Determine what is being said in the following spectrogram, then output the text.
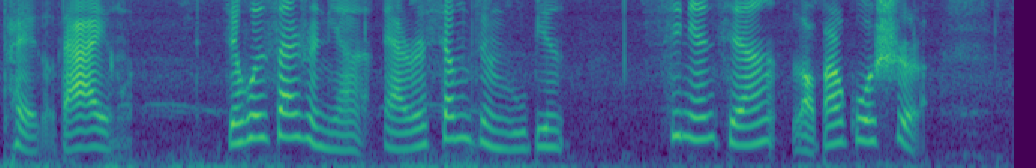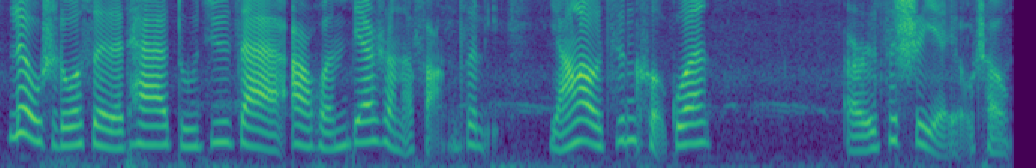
他也就答应了。结婚三十年，俩人相敬如宾。七年前，老伴儿过世了。六十多岁的他独居在二环边上的房子里，养老金可观，儿子事业有成。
